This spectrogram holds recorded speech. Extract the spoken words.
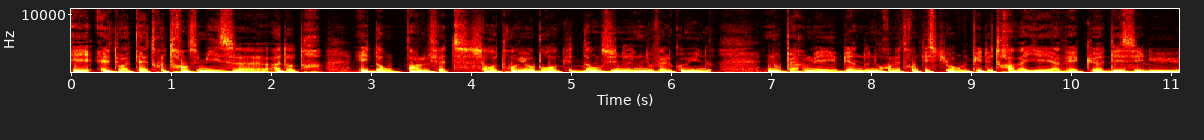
et elle doit être transmise à d'autres. Et donc, par le fait, se retrouver au Broc dans une nouvelle commune, nous permet eh bien de nous remettre en question et puis de travailler avec des élus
